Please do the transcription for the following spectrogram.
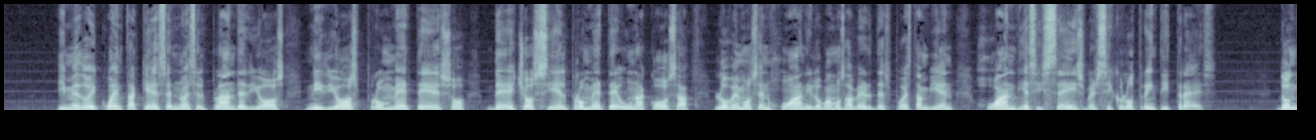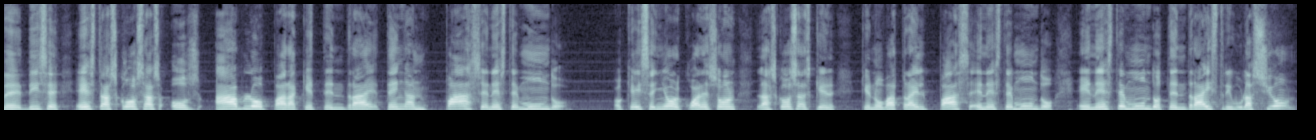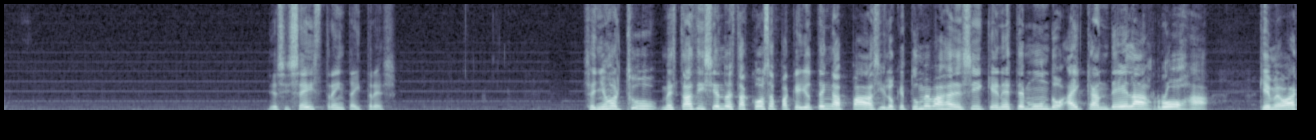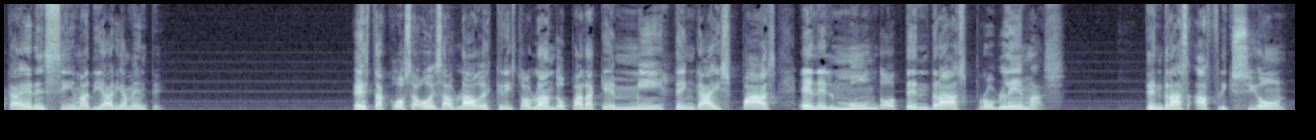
Y me doy cuenta que ese no es el plan de Dios, ni Dios promete eso. De hecho, si Él promete una cosa, lo vemos en Juan y lo vamos a ver después también. Juan 16, versículo 33, donde dice, estas cosas os hablo para que tengan paz en este mundo. Ok, Señor, ¿cuáles son las cosas que, que nos va a traer paz en este mundo? En este mundo tendráis tribulación. 16:33. Señor, tú me estás diciendo estas cosas para que yo tenga paz y lo que tú me vas a decir que en este mundo hay candela roja que me va a caer encima diariamente. Esta cosa os es hablado, es Cristo hablando, para que en mí tengáis paz. En el mundo tendrás problemas, tendrás aflicción,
